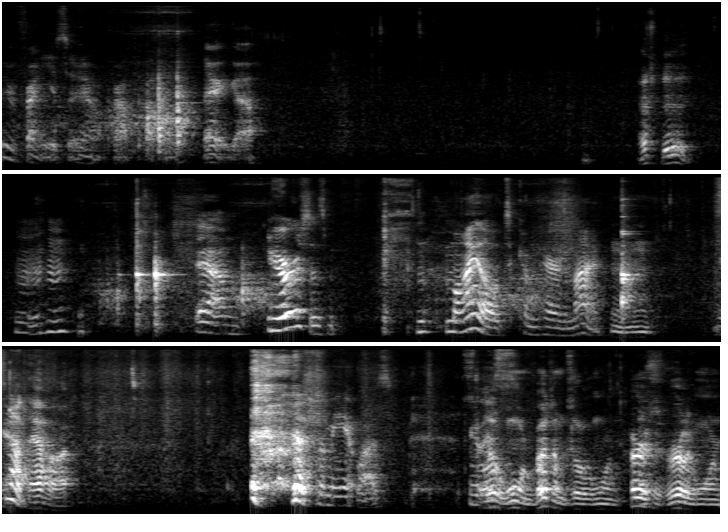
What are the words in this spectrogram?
Put it in front of you so you don't crop it. There you go. That's good. Mm-hmm. Yeah, yours is mild compared to mine. Mm-hmm. It's Yeah. not that hot. For me, it was. It's It a little warm. Both of them's a little warm. Hers is really warm.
